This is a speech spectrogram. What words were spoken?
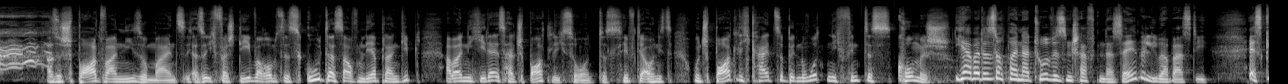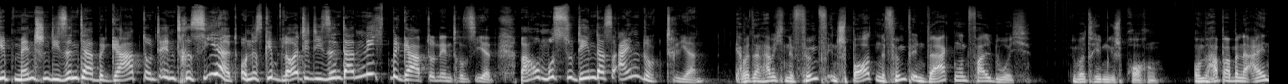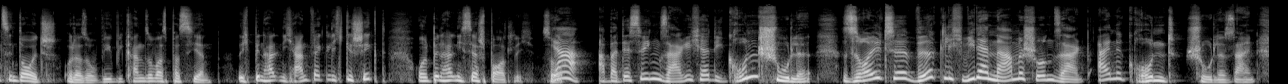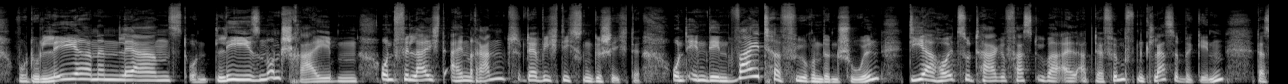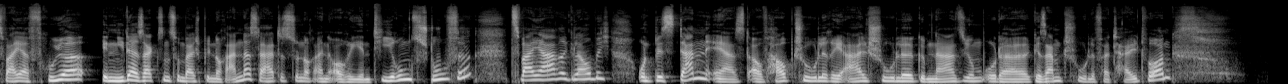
Also Sport war nie so meins. Also ich verstehe, warum es ist gut, dass es auf dem Lehrplan gibt, aber nicht jeder ist halt sportlich so und das hilft ja auch nichts. Und Sportlichkeit zu benoten, ich finde das komisch. Ja, aber das ist doch bei Naturwissenschaften dasselbe, lieber Basti. Es gibt Menschen, die sind da begabt und interessiert und es gibt Leute, die sind da nicht begabt und interessiert. Warum musst du denen das eindoktrieren? Ja, aber dann habe ich eine 5 in Sport, eine 5 in Werken und fall durch. Übertrieben gesprochen. Und habe aber eine 1 in Deutsch oder so. Wie, wie kann sowas passieren? Ich bin halt nicht handwerklich geschickt und bin halt nicht sehr sportlich. So. Ja, aber deswegen sage ich ja, die Grundschule sollte wirklich, wie der Name schon sagt, eine Grundschule sein, wo du lernen lernst und lesen und schreiben und vielleicht ein Rand der wichtigsten Geschichte. Und in den weiterführenden Schulen, die ja heutzutage fast überall ab der fünften Klasse beginnen, das war ja früher in Niedersachsen zum Beispiel noch anders, da hattest du noch eine Orientierungsstufe, zwei Jahre, glaube ich, und bis dann erst auf Hauptschule, Realschule, Gymnasium oder Gesamtschule verteilt worden.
